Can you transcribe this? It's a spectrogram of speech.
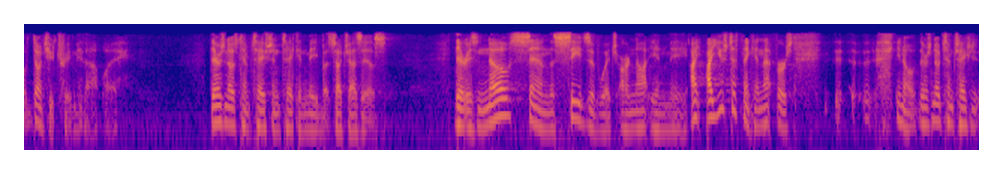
oh, don't you treat me that way. There's no temptation taken me but such as is. There is no sin, the seeds of which are not in me. I, I used to think in that verse, uh, you know, there's no temptation,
